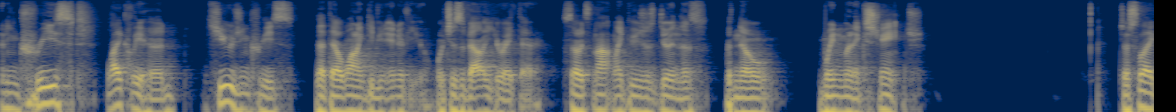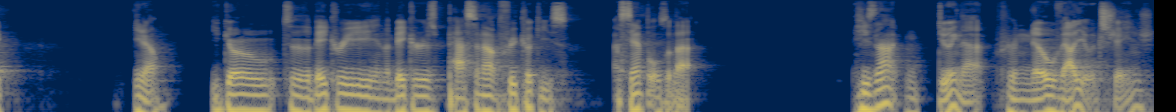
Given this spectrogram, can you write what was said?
an increased likelihood, huge increase that they'll want to give you an interview, which is value right there. So it's not like you're just doing this with no win win exchange. Just like, you know, you go to the bakery and the baker's passing out free cookies, uh, samples of that. He's not doing that for no value exchange.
